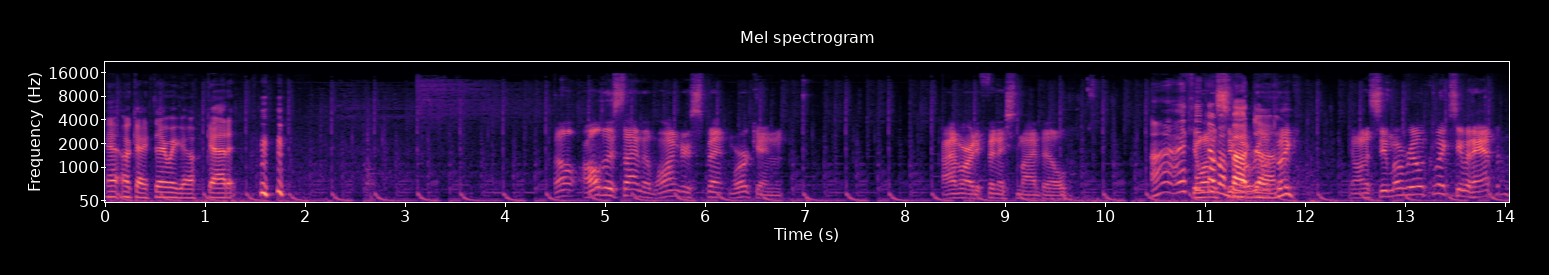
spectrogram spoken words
Yeah, okay, there we go. Got it. Well, all this time that Wander spent working, I've already finished my build. I, I think I'm about done. quick? You want to sumo real quick? See what happened?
